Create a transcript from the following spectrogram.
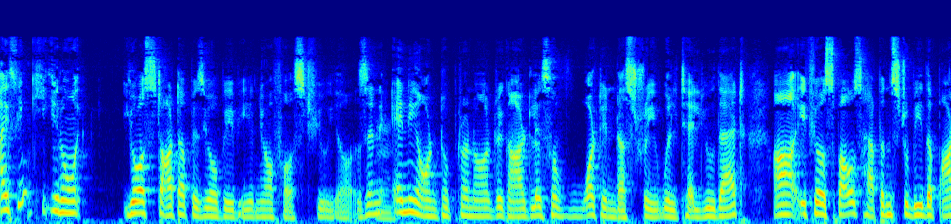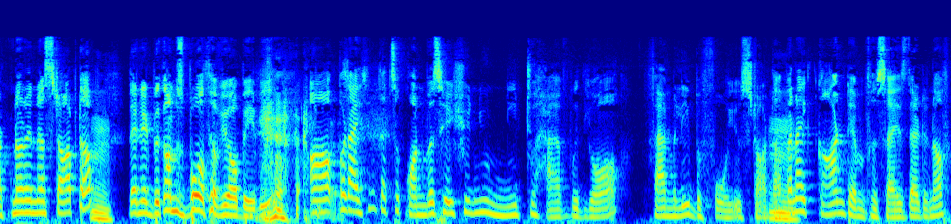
I think, you know, your startup is your baby in your first few years. And any entrepreneur, regardless of what industry, will tell you that. Uh, if your spouse happens to be the partner in a startup, then it becomes both of your baby. uh, but I think that's a conversation you need to have with your family before you start up. And I can't emphasize that enough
